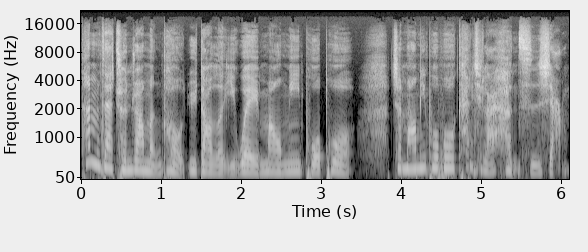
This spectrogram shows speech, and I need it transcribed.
他们在村庄门口遇到了一位猫咪婆婆，这猫咪婆婆看起来很慈祥。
